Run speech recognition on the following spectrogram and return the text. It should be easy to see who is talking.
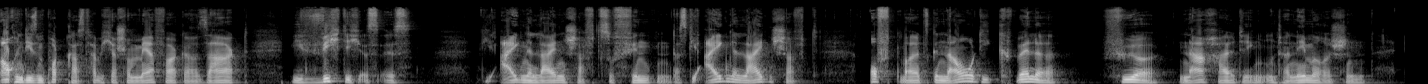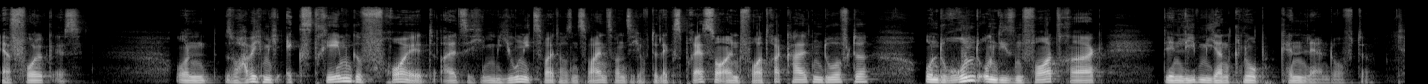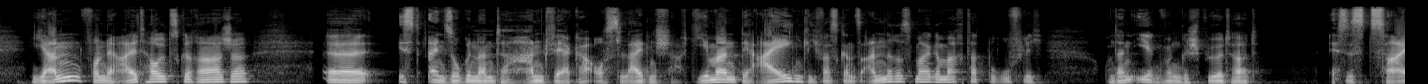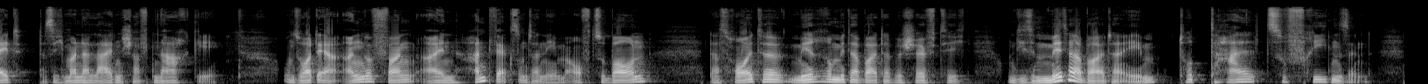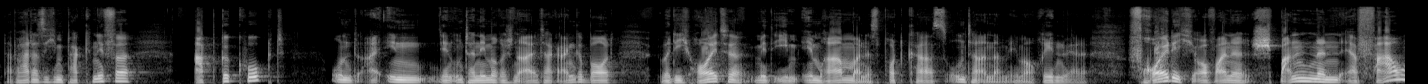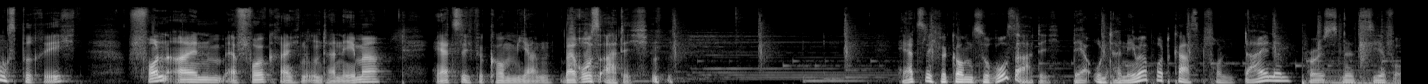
Speaker 1: auch in diesem Podcast habe ich ja schon mehrfach gesagt, wie wichtig es ist, die eigene Leidenschaft zu finden, dass die eigene Leidenschaft oftmals genau die Quelle für nachhaltigen unternehmerischen Erfolg ist. Und so habe ich mich extrem gefreut, als ich im Juni 2022 auf der L'Expresso einen Vortrag halten durfte und rund um diesen Vortrag den lieben Jan Knob kennenlernen durfte. Jan von der Altholzgarage äh, ist ein sogenannter Handwerker aus Leidenschaft. Jemand, der eigentlich was ganz anderes mal gemacht hat beruflich und dann irgendwann gespürt hat, es ist Zeit, dass ich meiner Leidenschaft nachgehe. Und so hat er angefangen, ein Handwerksunternehmen aufzubauen, das heute mehrere Mitarbeiter beschäftigt und diese Mitarbeiter eben total zufrieden sind. Dabei hat er sich ein paar Kniffe abgeguckt und in den unternehmerischen Alltag eingebaut, über die ich heute mit ihm im Rahmen meines Podcasts unter anderem eben auch reden werde. Freu dich auf einen spannenden Erfahrungsbericht von einem erfolgreichen Unternehmer. Herzlich willkommen, Jan, bei Rosartig. Herzlich willkommen zu Rosartig, der Unternehmerpodcast von deinem Personal CFO.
